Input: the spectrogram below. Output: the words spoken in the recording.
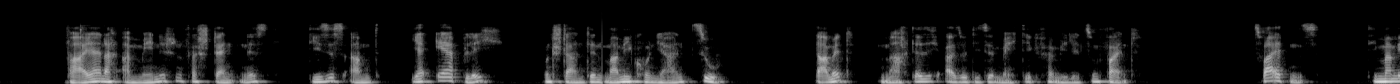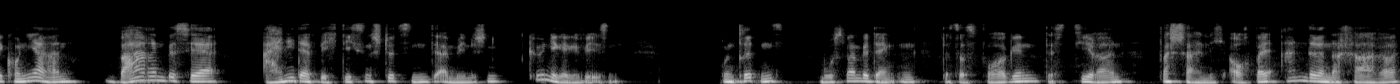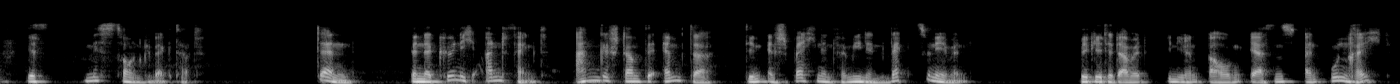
war ja nach armenischem Verständnis dieses Amt ja erblich und stand den Mamikonian zu. Damit macht er sich also diese mächtige Familie zum Feind. Zweitens, Die Mamikonianen waren bisher eine der wichtigsten Stützen der armenischen Könige gewesen. Und drittens muss man bedenken, dass das Vorgehen des Tiran wahrscheinlich auch bei anderen Nachara jetzt Misstrauen geweckt hat. Denn wenn der König anfängt, angestammte Ämter den entsprechenden Familien wegzunehmen, begeht er damit in ihren Augen erstens ein Unrecht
